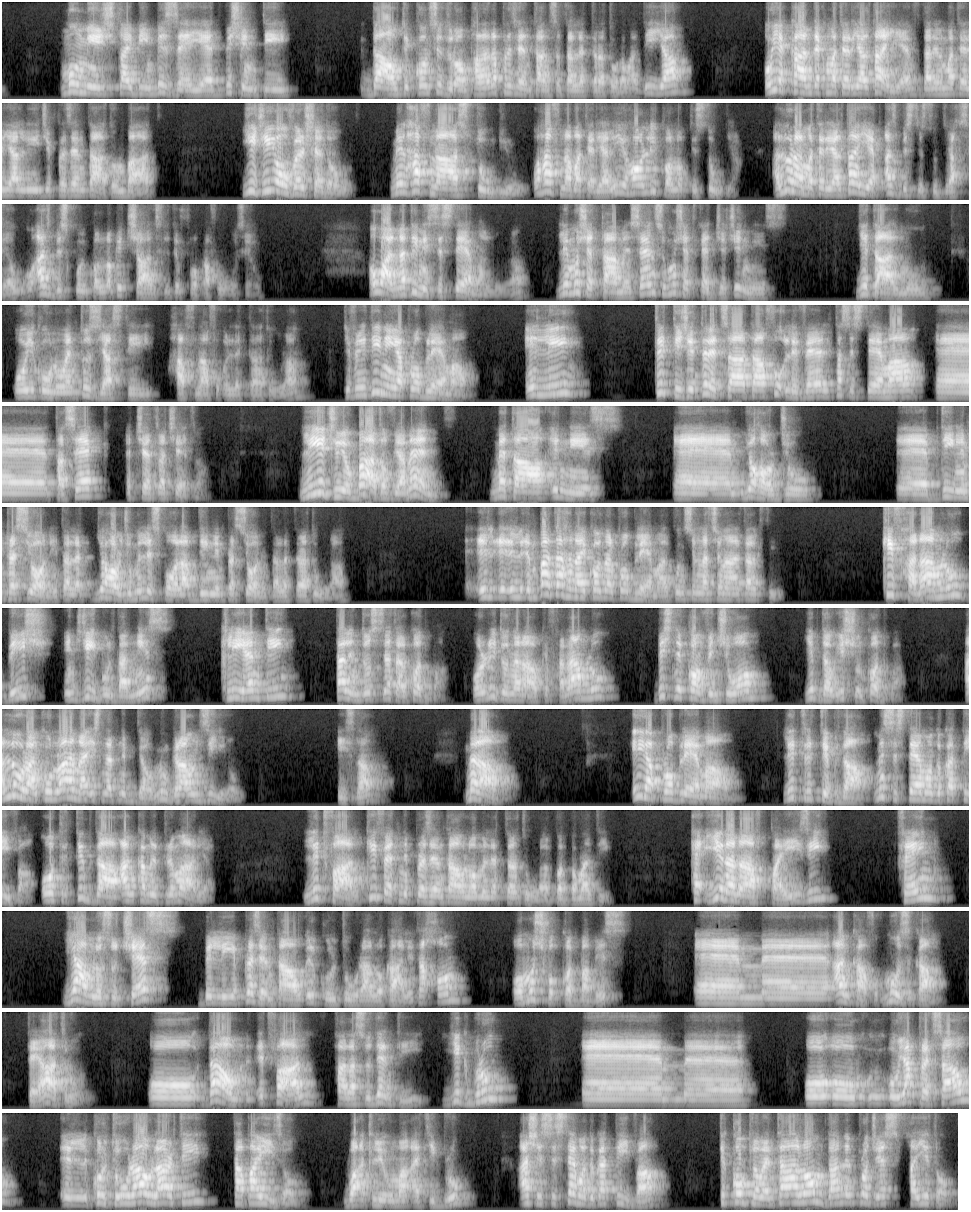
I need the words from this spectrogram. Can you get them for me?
mhumiex tajbin biżejjed biex inti daw tikkonsidrom bħala rappreżentanza tal-letteratura Maltija. U jekk għandek materjal tajjeb, dan il-materjal li jiġi preżentat mbagħad, jiġi overshadowed mill-ħafna studju u ħafna materjal ieħor li kollok tistudja. Allura l-materjal tajjeb qas biss tistudjah sew u qas biss kull kollok iċ-ċans li tiffoka fuq sew. U għandna din is-sistema allura li mhux qed tagħmel sens u mhux qed tkeġġeġ in-nies jitalmu u jkunu entużjasti ħafna fuq il-letteratura. Ġifri din hija problema illi trid tiġi indirizzata fuq livell ta' sistema eh, ta' sek, eccetera, eccetera. Li jiġri mbagħad ovvjament meta in-nies ehm, joħorġu eh, b'din l-impressjoni, joħorġu mill-iskola b'din l-impressjoni tal-letteratura, imbagħad aħna jkollna l-problema l-Kunsill Nazzjonali tal-Ktib. Kif ħanamlu biex inġibu l-dan nies klijenti tal-industrija tal-kodba. U rridu naraw kif ħanamlu biex nikkonvinċuhom jibdaw jixxu l-kodba. Allura nkunu għana isna nibdew minn ground zero. Isna. Mela, hija problema li trid tibda mis-sistema edukattiva u trid tibda anke mill-primarja. L-itfal kif qed nippreżentawlhom il-letteratura l-kotba Maltin? Jiena naf pajjiżi fejn jagħmlu suċċess billi jippreżentaw il-kultura lokali tagħhom u mhux fuq kotba biss, ehm, eh, anka fuq mużika, teatru. U dawn it-tfal bħala studenti jikbru u japprezzaw il-kultura u l-arti ta' pajjiżhom waqt li huma qed jikbru, għax is-sistema edukattiva tikkomplementalhom dan il-proċess f'ħajjithom.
